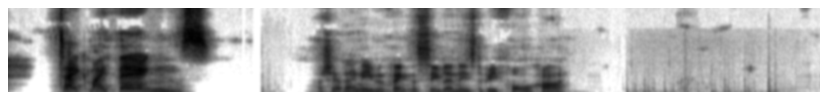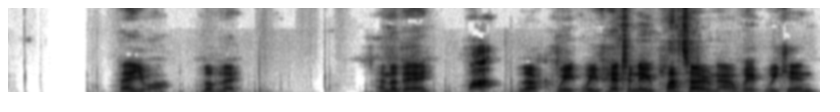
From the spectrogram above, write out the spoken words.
Take my things. Actually, I don't even think the ceiling needs to be four high. There you are. Lovely. Emma B. What? Look, we we've hit a new plateau now. We we can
